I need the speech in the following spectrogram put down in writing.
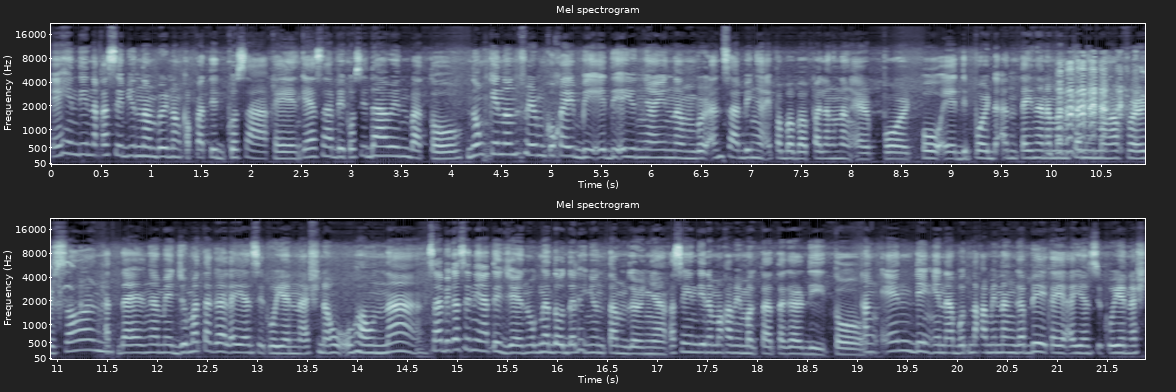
Eh, hindi nakasave yung number ng kapatid ko sa akin. Kaya sabi ko, si Darwin ba to? Nung kinonfirm ko kay B, eh ayun nga yung number. Ang sabi nga, ipababa pa lang ng airport. O eh, di for the antay na naman kami mga person. At dahil nga medyo matagal, ayan si Kuya Nash, nauuhaw na. Sabi kasi ni Ate Jen, wag na daw dalhin yung tumbler niya kasi hindi naman kami magtatagal dito. Ang ending, inabot na kami ng gabi, kaya ayan si Kuya Nash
